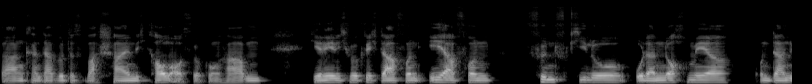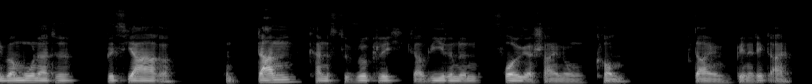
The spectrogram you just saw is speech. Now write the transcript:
sagen kann, da wird es wahrscheinlich kaum Auswirkungen haben. Hier rede ich wirklich davon eher von 5 Kilo oder noch mehr und dann über Monate bis Jahre. Und dann kann es zu wirklich gravierenden Folgeerscheinungen kommen. Dein Benedikt Alm.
